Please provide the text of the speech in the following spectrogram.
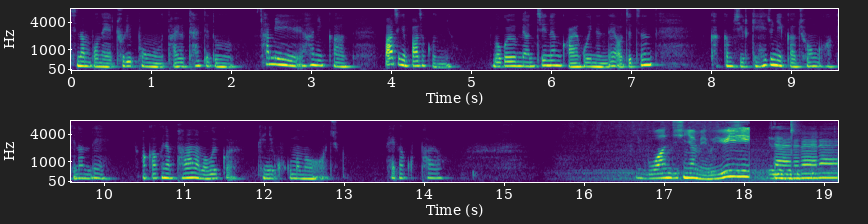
지난번에 두리퐁 다이어트 할 때도 3일 하니까 빠지긴 빠졌거든요. 먹으면 찌는 거 알고 있는데 어쨌든 가끔씩 이렇게 해주니까 좋은 것 같긴 한데 아까 그냥 바나나 먹을 걸 괜히 고구마 먹어가지고 배가 고파요. 짓이냐면 이거 유지. 따라라라라.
